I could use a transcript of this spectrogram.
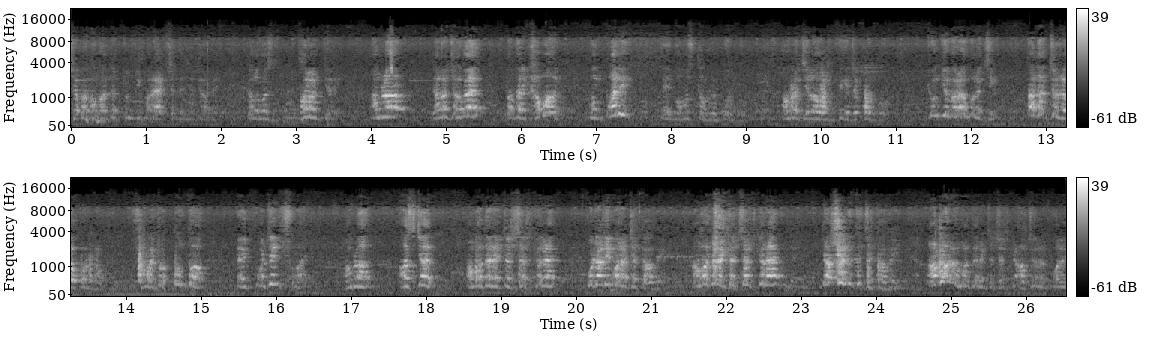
সেবা আমাদের টুঙ্গি করে একসাথে যেতে হবে। ভলান্টিয়ারে আমরা যারা যাবে, তাদের খাবার এবং পানি এই ব্যবস্থা আমরা করব। আমরা জেলা ওয়ার্ড থেকে যে করব। টুঙ্গি বলেছি, তাদের জন্য করব। সময়টা অত্যন্ত, এই কঠিন সময়। আমরা আজকে আমাদের এটা শেষ করে কোটালি করা যেতে হবে। আমাদের একটা শেষ করে দেশে নিতে যেতে হবে। আবার আমাদের একটা শেষ করে আসনের পরে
